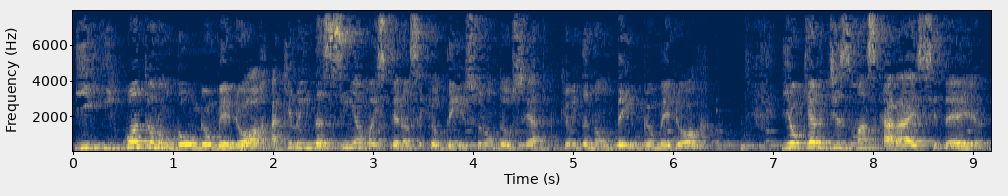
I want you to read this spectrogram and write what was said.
E enquanto eu não dou o meu melhor, aquilo ainda assim é uma esperança que eu tenho. Isso não deu certo porque eu ainda não dei o meu melhor. E eu quero desmascarar essa ideia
